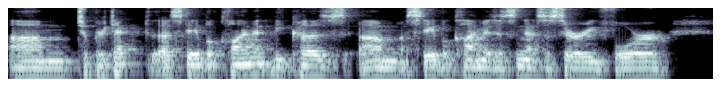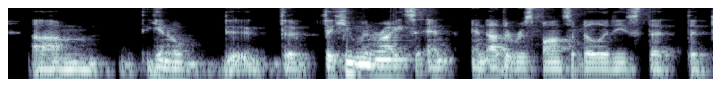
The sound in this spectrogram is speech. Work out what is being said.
um, to protect a stable climate because um, a stable climate is necessary for um, you know the, the, the human rights and and other responsibilities that that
